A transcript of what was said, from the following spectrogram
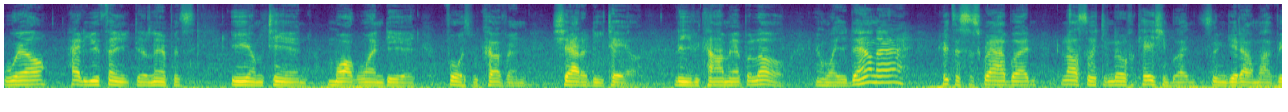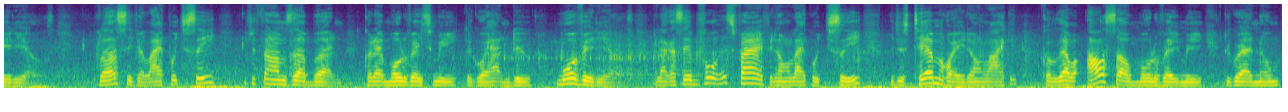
Well, how do you think the Olympus EM10 Mark 1 did for its recovering shadow detail? Leave your comment below. And while you're down there, hit the subscribe button and also hit the notification button so you can get all my videos. Plus, if you like what you see, hit the thumbs up button because that motivates me to go out and do more videos. Like I said before, it's fine if you don't like what you see, but just tell me why you don't like it because that will also motivate me to go out and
